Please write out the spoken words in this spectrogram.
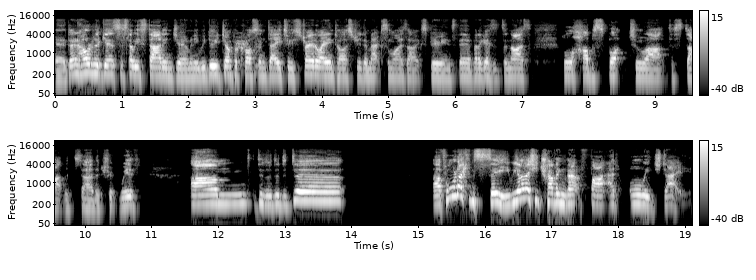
Yeah, don't hold it against us that we start in Germany. We do jump across on day two straight away into Austria to maximize our experience there. But I guess it's a nice little hub spot to uh, to start the uh, the trip with. Um, uh, from what I can see, we aren't actually traveling that far at all each day,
